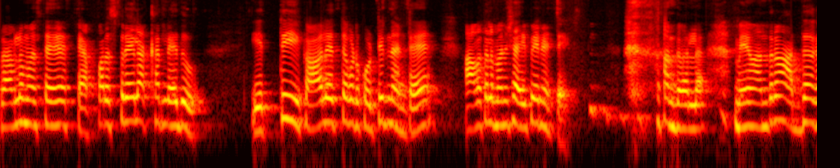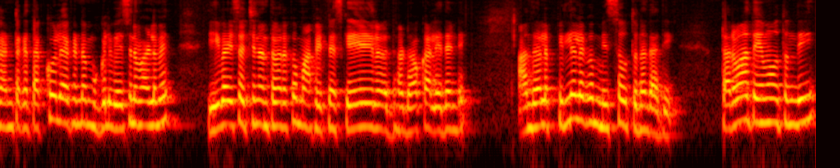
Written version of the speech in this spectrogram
ప్రాబ్లం వస్తే పెప్పర్ స్ప్రేలు అక్కర్లేదు. ఎత్తి కాలు ఎత్తి ఒకటి కొట్టిందంటే అవతల మనిషి అయిపోయినట్టే. అందువల్ల మేమందరం అర్ధ గంటకు తక్కువ లేకుండా ముగ్గులు వేసిన వాళ్ళమే. ఈ వయసు వచ్చినంత వరకు మా ఫిట్నెస్కి ఏ డోకా లేదండి. అందువల్ల పిల్లలకు మిస్ అవుతున్నది అది. తర్వాత ఏమవుతుంది?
